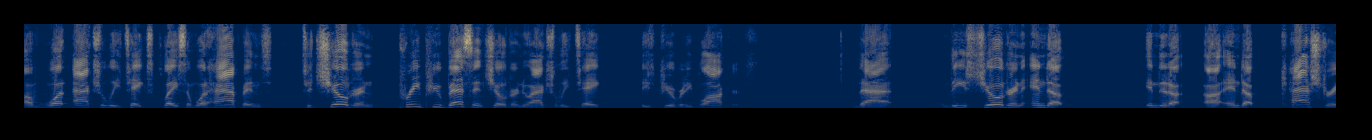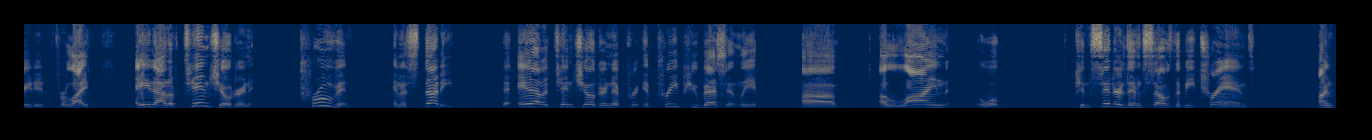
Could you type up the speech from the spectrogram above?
of what actually takes place and what happens to children, prepubescent children who actually take these puberty blockers. That these children end up ended up uh, end up castrated for life. Eight out of ten children proven in a study that eight out of ten children that pre- prepubescently uh, aligned well consider themselves to be trans and,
